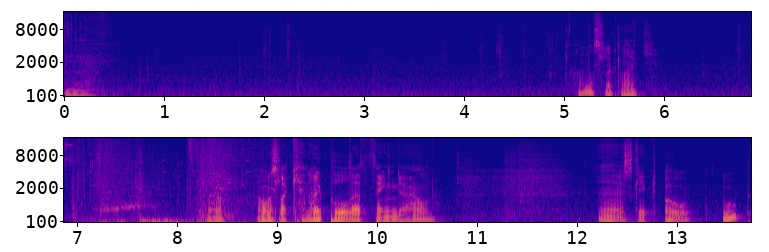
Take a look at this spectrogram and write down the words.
Hmm. Almost looked like. Well, I was like, can I pull that thing down? Uh, escaped. Oh, oop.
